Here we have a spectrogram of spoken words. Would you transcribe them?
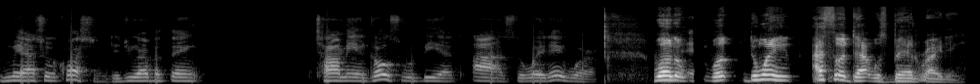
Let me ask you a question. Did you ever think Tommy and Ghost would be at odds the way they were? Well, the, well, Dwayne, I thought that was bad writing.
